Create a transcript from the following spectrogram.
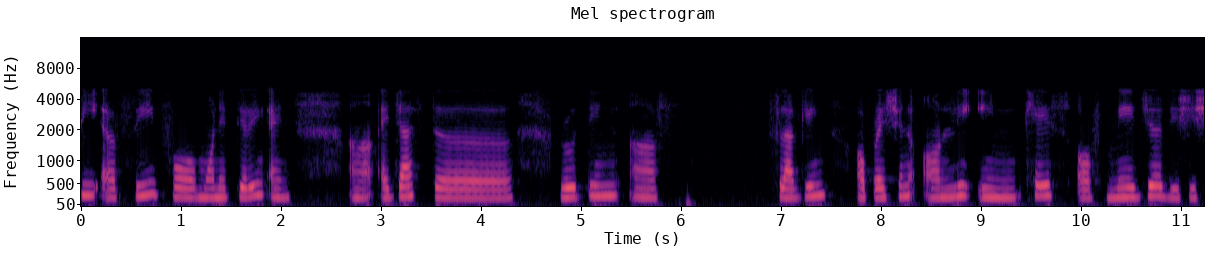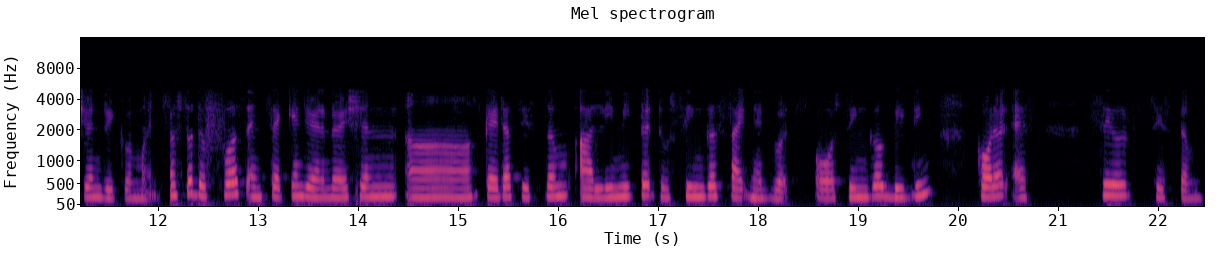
PLC for monitoring and uh, adjust the routine uh, flagging operation only in case of major decision requirements. Also, the first and second generation uh, SCADA system are limited to single site networks or single building called as sealed system.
